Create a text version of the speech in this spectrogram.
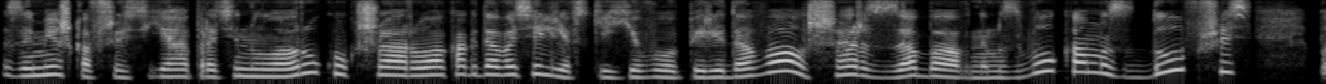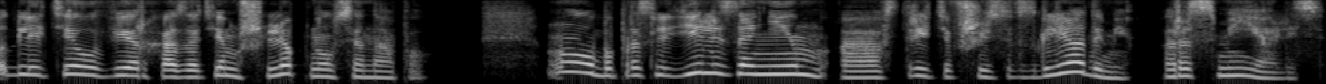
Замешкавшись, я протянула руку к шару, а когда Василевский его передавал, шар с забавным звуком, сдувшись, подлетел вверх, а затем шлепнулся на пол. Мы оба проследили за ним, а, встретившись взглядами, рассмеялись.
